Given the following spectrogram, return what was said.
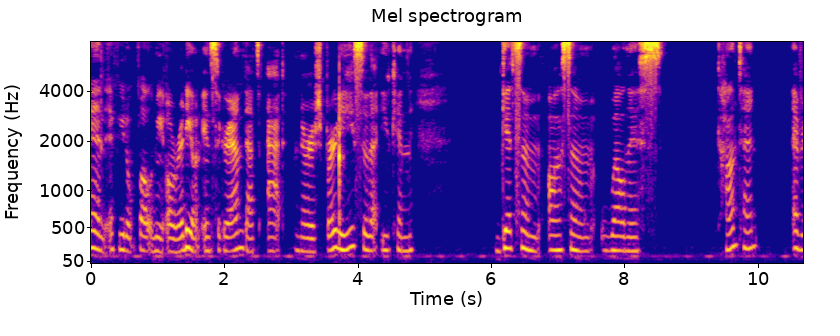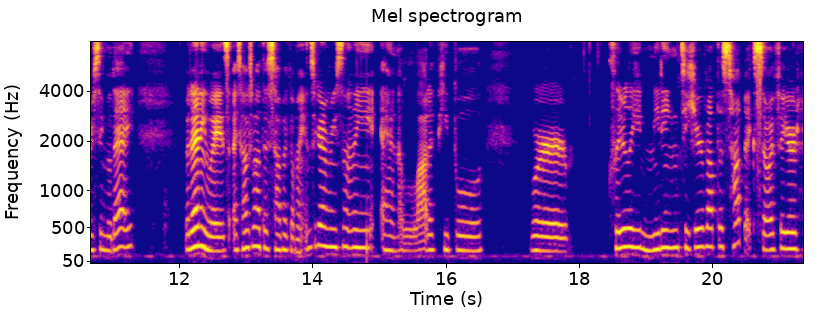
And if you don't follow me already on Instagram, that's at Nourish Birdie so that you can get some awesome wellness content every single day. But, anyways, I talked about this topic on my Instagram recently, and a lot of people were clearly needing to hear about this topic. So, I figured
